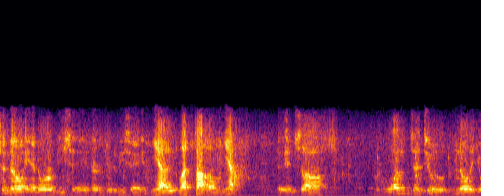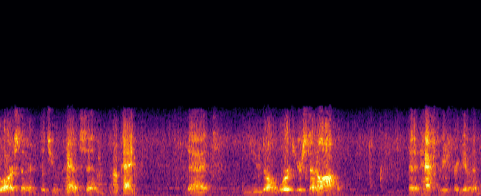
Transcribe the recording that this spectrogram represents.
to know and or be saved, or do to be saved. Yeah, let's talk. Um, yeah. It's uh, one to, to know that you are a sinner, that you have sinned, Okay. that you don't work your sin off, that it has to be forgiven,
